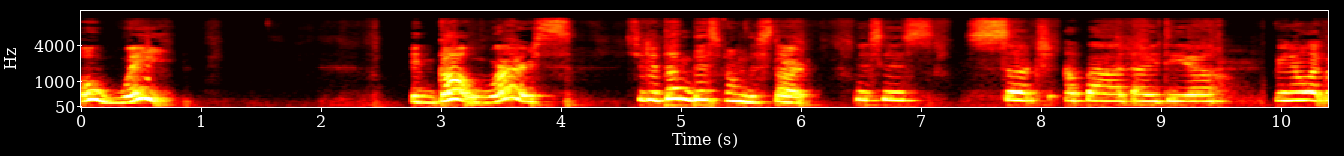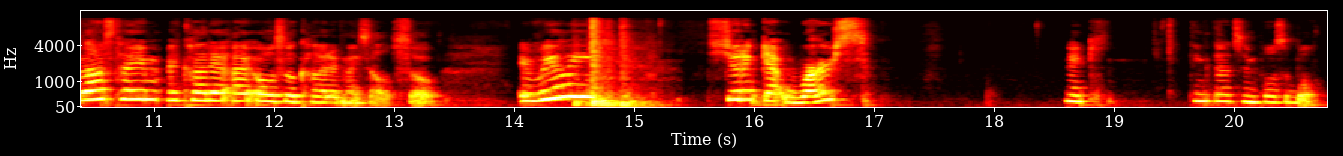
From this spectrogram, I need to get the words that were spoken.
Oh, wait. It got worse. Should have done this from the start. This is such a bad idea. You know, like last time I cut it, I also cut it myself. So it really shouldn't get worse. Like, I think that's impossible.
